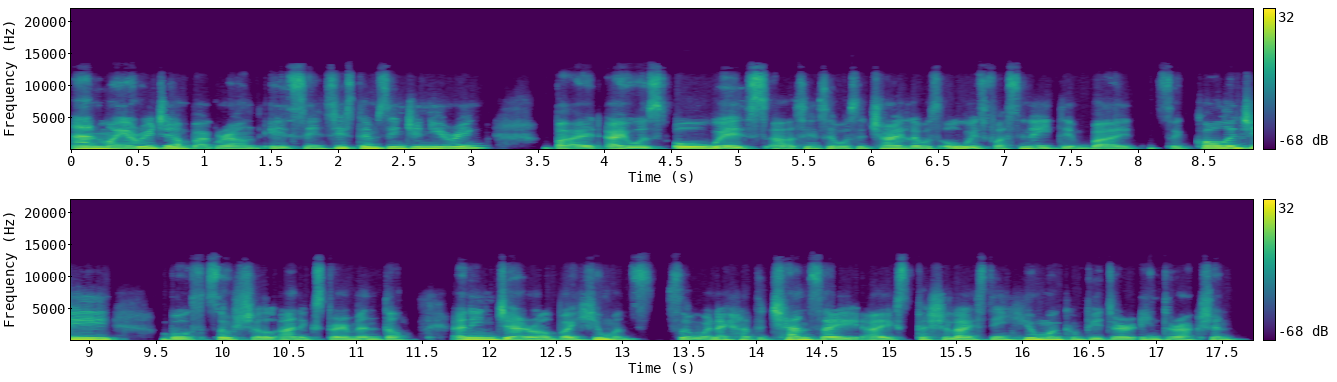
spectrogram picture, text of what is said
And my original background is in systems engineering, but I was always, uh, since I was a child, I was always fascinated by psychology, both social and experimental, and in general by humans. So when I had the chance, I, I specialized in human computer interaction.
